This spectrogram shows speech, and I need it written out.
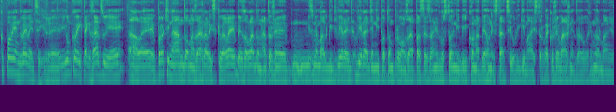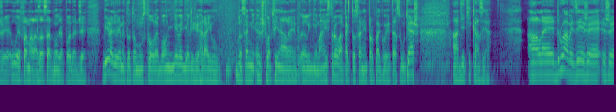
ako poviem dve veci, že Julko ich tak zadzuje, ale proti nám doma zahrali skvele, bez ohľadu na to, že my sme mali byť vyra- vyradení po tom prvom zápase za nedôstojný výkon a dehonestáciu Ligy majstrov. Akože vážne to hovorím normálne, že UEFA mala zasadnúť a povedať, že vyraďujeme toto mústvo, lebo oni nevedeli, že hrajú v štvrtfinále Ligy majstrov a takto sa nepropaguje tá súťaž a deti kazia. Ale druhá vec je, že, že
